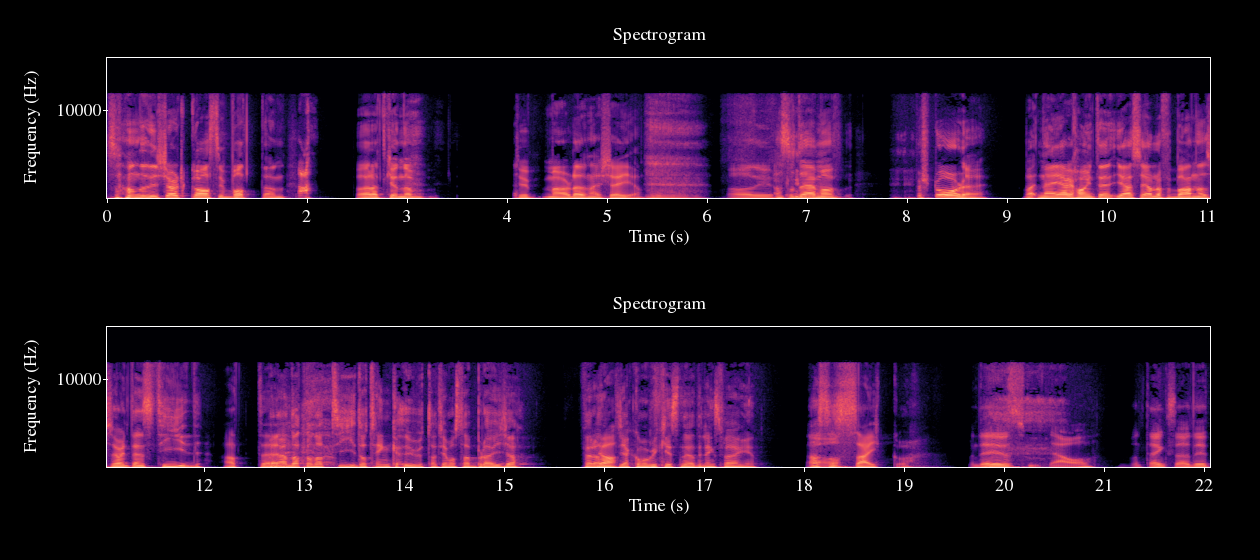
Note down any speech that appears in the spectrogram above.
Så hon hade kört gas i botten för att kunna typ mörda den här tjejen. Ja, det Alltså där man... Förstår du? Va? Nej jag har inte, jag är så jävla förbannad så jag har inte ens tid att... Men Eh, ändå att man har tid att tänka ut att jag måste ha blöja för att Ja. jag kommer bli kissnödig längs vägen. alltså Ja. psycho. Men det är ju, ja, man tänker så här, det,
